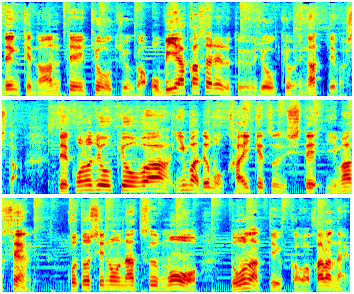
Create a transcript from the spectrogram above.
電気の安定供給が脅かされるという状況になっていました。で、この状況は今でも解決していません。今年の夏もどうなっていくかわからない。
